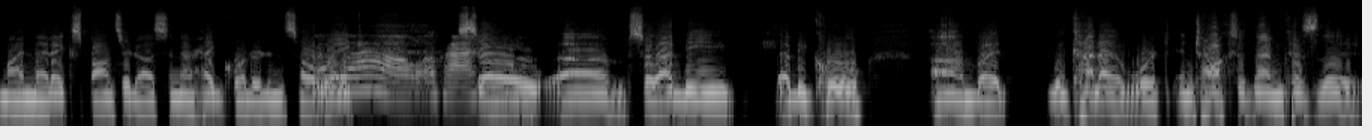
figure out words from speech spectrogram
MyMedic sponsored us, and they're headquartered in Salt Oh Lake. wow. Okay. So um, so that'd be that'd be cool. Um, but we kind of were in talks with them because the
